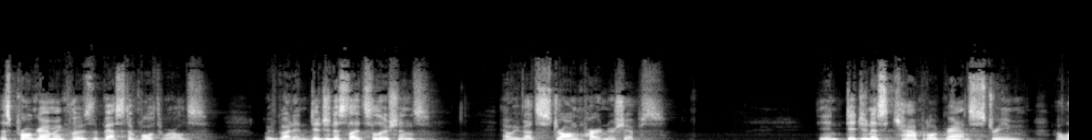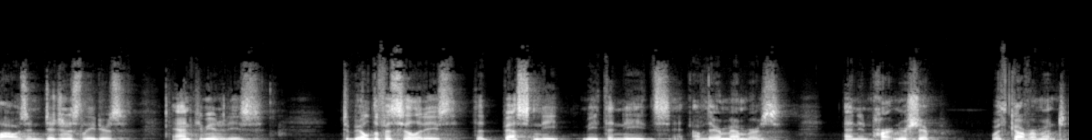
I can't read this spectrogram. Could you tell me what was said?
This program includes the best of both worlds. We've got Indigenous led solutions and we've got strong partnerships. The Indigenous Capital Grant Stream allows Indigenous leaders and communities to build the facilities that best meet, meet the needs of their members and in partnership with government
